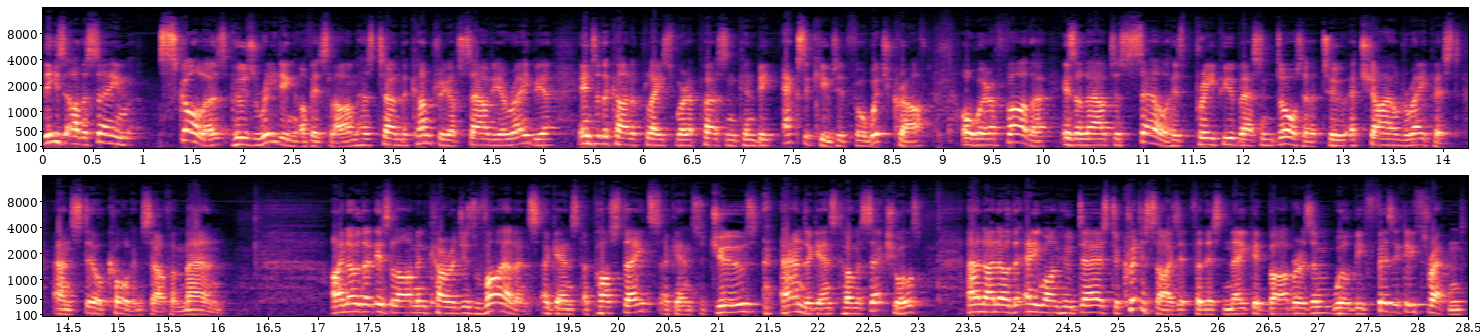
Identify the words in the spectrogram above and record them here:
These are the same scholars whose reading of Islam has turned the country of Saudi Arabia into the kind of place where a person can be executed for witchcraft or where a father is allowed to sell his prepubescent daughter to a child rapist and still call himself a man. I know that Islam encourages violence against apostates, against Jews, and against homosexuals, and I know that anyone who dares to criticize it for this naked barbarism will be physically threatened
